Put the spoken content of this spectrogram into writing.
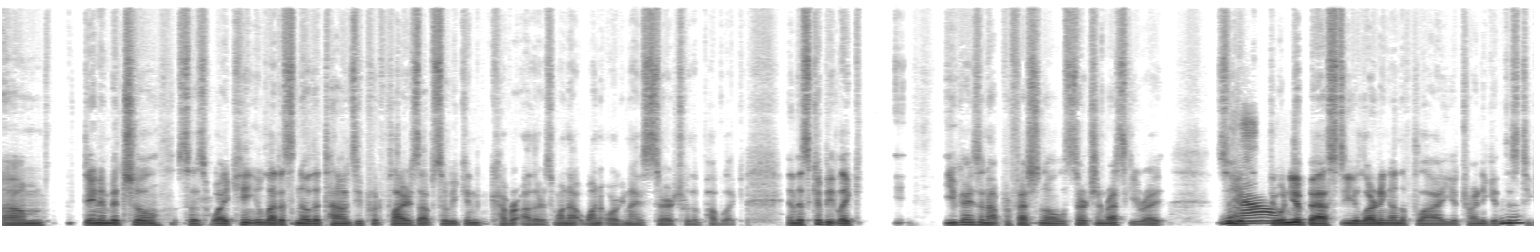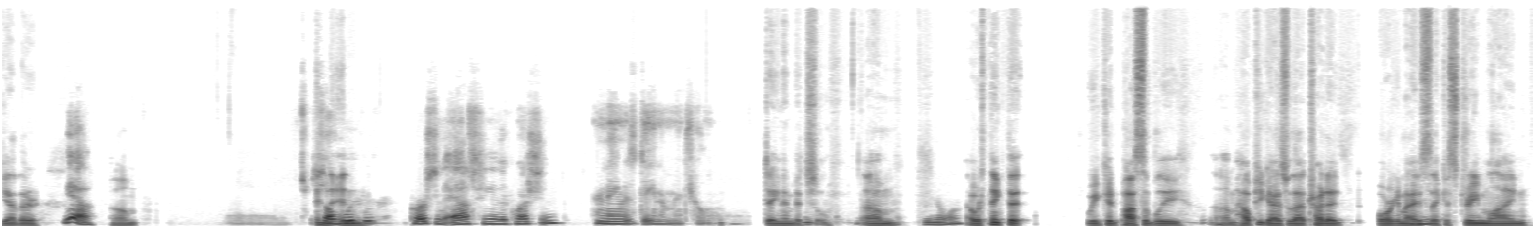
Um, Dana Mitchell says, "Why can't you let us know the towns you put flyers up so we can cover others? Why not one organized search for the public?" And this could be like, y- you guys are not professional search and rescue, right? So you're No. doing your best. You're learning on the fly. You're trying to get this Mhm. together. yeah Um, And- so who is and- this person asking the question Her name is Dana Mitchell. Dana Mitchell. Um, Do you know her I would think that we could possibly um, help you guys with that. Try to organize Mhm. like a streamline.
